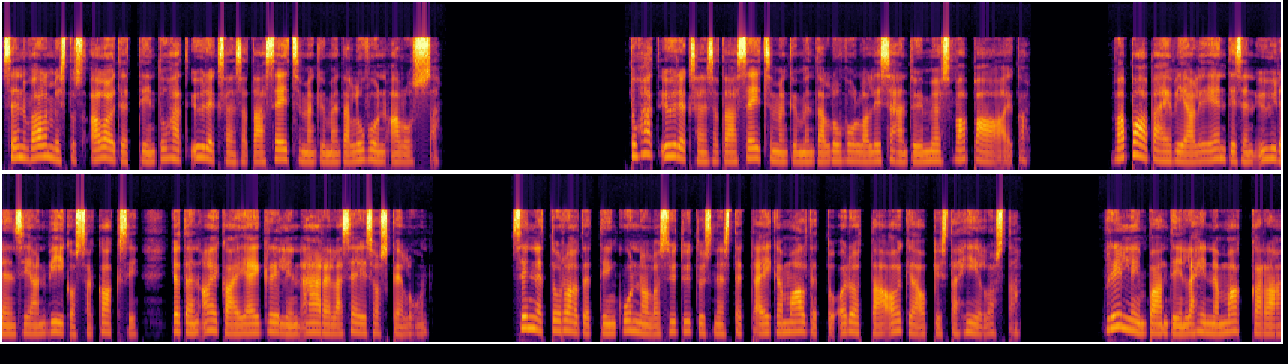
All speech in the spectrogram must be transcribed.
Sen valmistus aloitettiin 1970-luvun alussa. 1970-luvulla lisääntyi myös vapaa-aika. Vapaapäiviä oli entisen yhden sijaan viikossa kaksi, joten aikaa jäi grillin äärellä seisoskeluun. Sinne turautettiin kunnolla sytytysnestettä eikä maltettu odottaa oikeaoppista hiilosta. Grillin pantiin lähinnä makkaraa,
